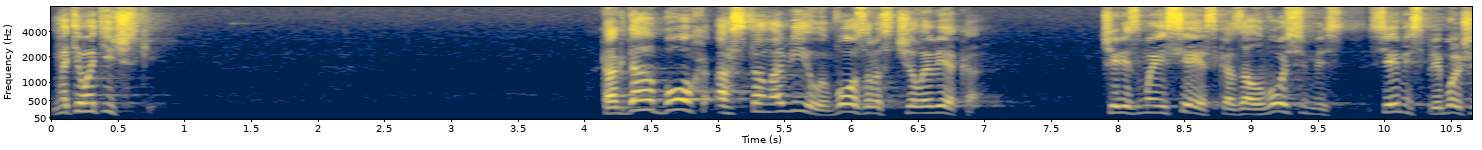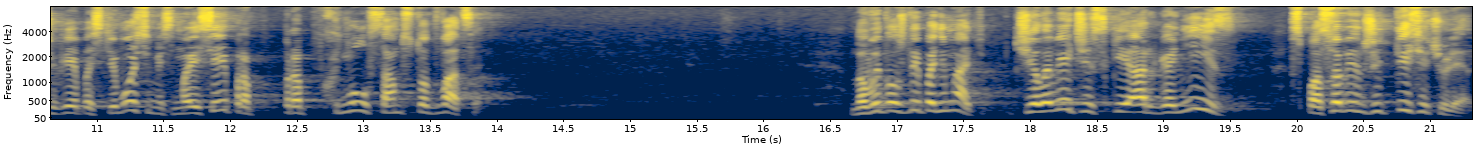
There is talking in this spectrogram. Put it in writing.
Математически. Когда Бог остановил возраст человека – через Моисея сказал 80, 70, при большей крепости 80, Моисей пропхнул сам 120. Но вы должны понимать, человеческий организм способен жить тысячу лет.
